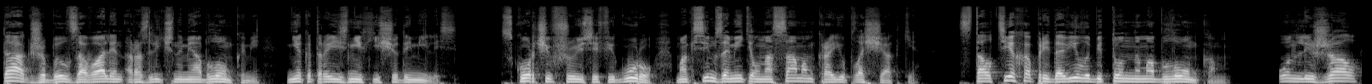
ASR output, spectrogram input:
также был завален различными обломками, некоторые из них еще дымились. Скорчившуюся фигуру Максим заметил на самом краю площадки. Сталтеха придавило бетонным обломком. Он лежал,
